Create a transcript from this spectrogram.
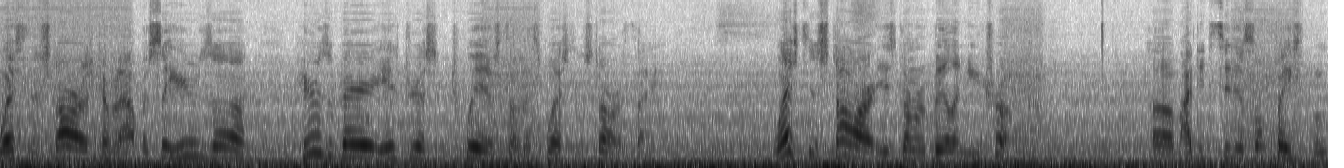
Western Star is coming out, but see, here's a here's a very interesting twist on this Western Star thing. Western Star is going to reveal a new truck. Um, I did see this on Facebook.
